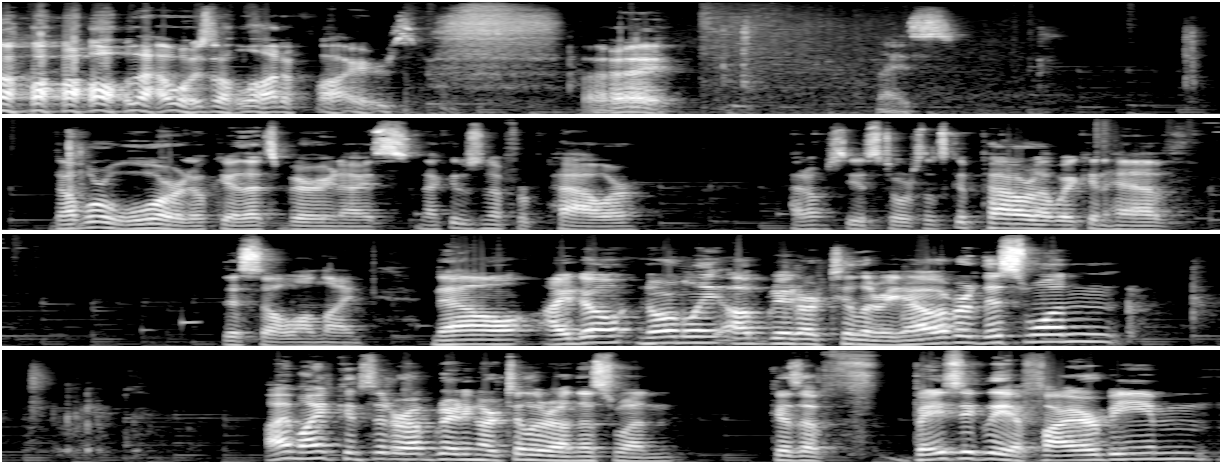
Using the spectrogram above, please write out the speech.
Oh, that was a lot of fires. All right. Nice. Double reward. Okay, that's very nice. That gives enough for power. I don't see a store, so let's get power. That way we can have this all online. Now, I don't normally upgrade artillery. However, this one, I might consider upgrading artillery on this one because of basically a fire beam.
